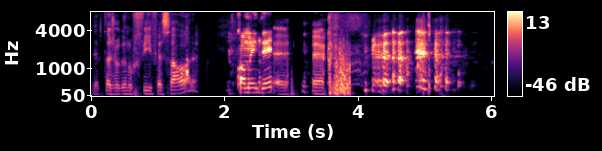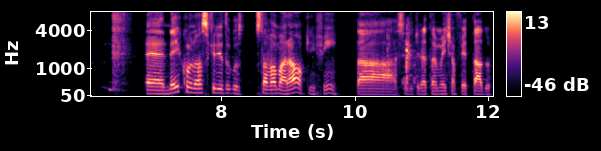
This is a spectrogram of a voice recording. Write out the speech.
Deve estar tá jogando FIFA essa hora. Com a mãe dele? É, é. é, nem com o nosso querido Gustavo Amaral, que, enfim, está sendo diretamente afetado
